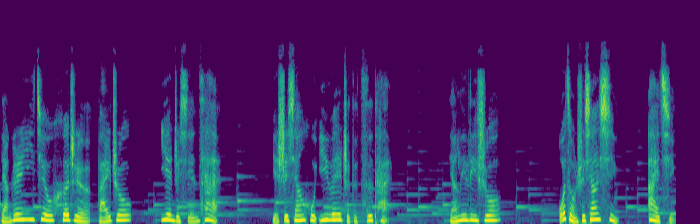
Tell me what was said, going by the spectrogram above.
两个人依旧喝着白粥，咽着咸菜，也是相互依偎着的姿态。杨丽丽说：“我总是相信，爱情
